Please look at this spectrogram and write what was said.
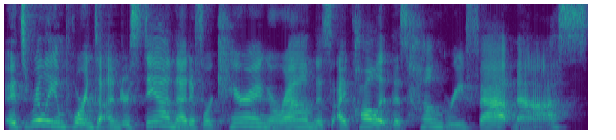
It's really important to understand that if we're carrying around this I call it this hungry fat mass,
